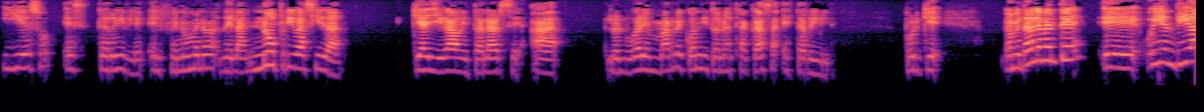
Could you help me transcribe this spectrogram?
Y eso es terrible, el fenómeno de la no privacidad que ha llegado a instalarse a los lugares más recónditos de nuestra casa es terrible. Porque lamentablemente eh, hoy en día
